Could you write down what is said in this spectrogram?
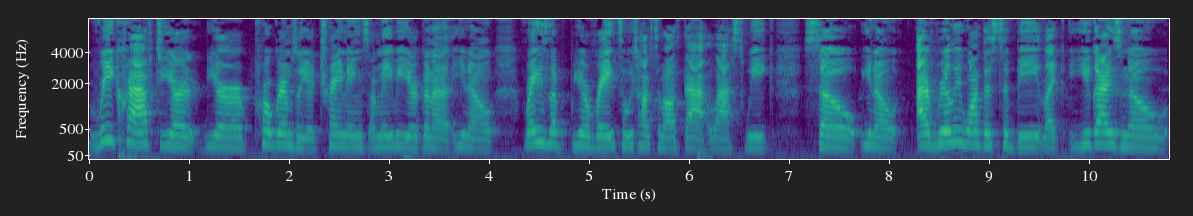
recraft your your programs or your trainings or maybe you're gonna you know raise up your rates we talked about that last week so you know i really want this to be like you guys know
